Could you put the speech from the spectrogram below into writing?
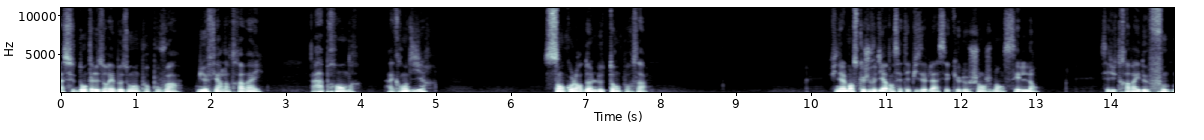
à ce dont elles auraient besoin pour pouvoir mieux faire leur travail, à apprendre, à grandir, sans qu'on leur donne le temps pour ça? Finalement, ce que je veux dire dans cet épisode-là, c'est que le changement, c'est lent. C'est du travail de fond.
